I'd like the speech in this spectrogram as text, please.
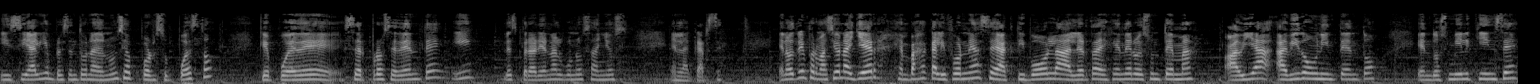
y si alguien presenta una denuncia, por supuesto que puede ser procedente y le esperarían algunos años en la cárcel. En otra información, ayer en Baja California se activó la alerta de género, es un tema, había habido un intento en 2015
